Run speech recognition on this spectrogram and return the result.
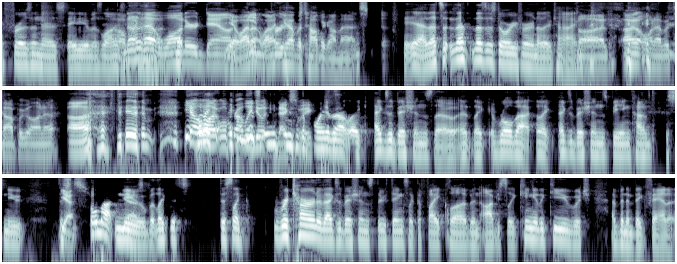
frozen uh, stadium as long as oh, none of that watered down. Yeah, why don't, why don't you have a topic on that? Yeah, that's a, that, that's a story for another time. God, I don't want to have a topic on it. Uh, yeah, well, we'll probably do it next to week. The point about like exhibitions, though, like rollback, like exhibitions being kind of this new, this, yes, well, not new, yes. but like this this like return of exhibitions through things like the Fight Club and obviously King of the Cube, which I've been a big fan of.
